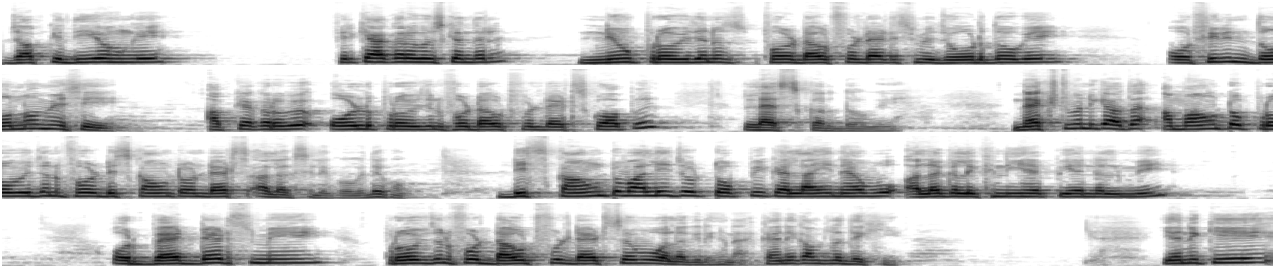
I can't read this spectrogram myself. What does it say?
जो आपके दिए होंगे, फिर क्या करोगे उसके अंदर? New provision for doubtful debts में जोड़ दोगे और फिर इन दोनों में से आप क्या करोगे? Old provision for doubtful debts को आप लेस कर दोगे। नेक्स्ट वन क्या होता है? Amount of provision for discount on debts अलग से लिखोगे। देखो डिस्काउंट वाली जो टॉपिक है लाइन है, वो अलग लिखनी है पीएनएल में। और बैड डेट्स में प्रोविज़न फॉर डाउटफुल डेट्स है वो अलग लिखना है। कहने का मतलब देखिए, यानी कि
